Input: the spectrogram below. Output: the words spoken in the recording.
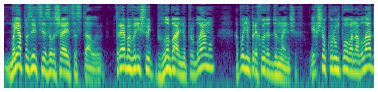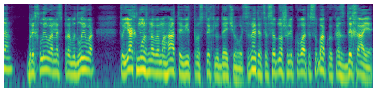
Моя позиція залишається сталою. Треба вирішувати глобальну проблему, а потім переходити до менших. Якщо корумпована влада, брехлива, несправедлива, то як можна вимагати від простих людей чогось? Знаєте, це все одно, що лікувати собаку, яка здихає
